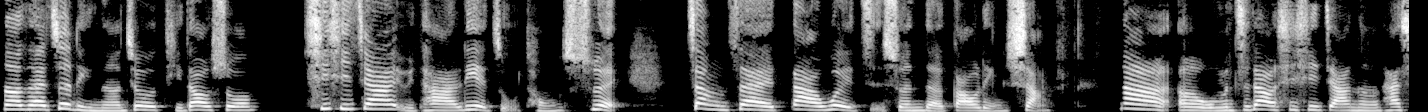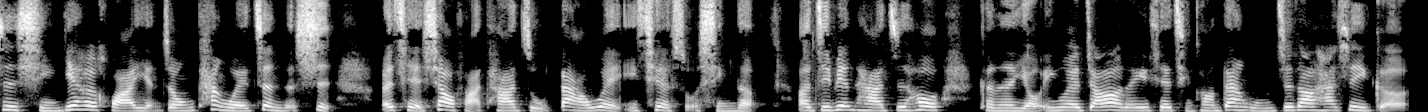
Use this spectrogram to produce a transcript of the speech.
那在这里呢，就提到说，西西家与他列祖同睡。葬在大卫子孙的高陵上。那呃，我们知道西西家呢，他是行耶和华眼中看为正的事，而且效法他主大卫一切所行的。呃，即便他之后可能有因为骄傲的一些情况，但我们知道他是一个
